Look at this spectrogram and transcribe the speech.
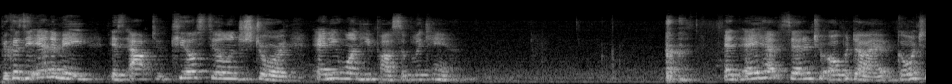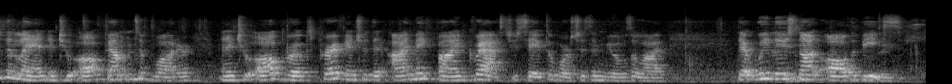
Because the enemy is out to kill, steal, and destroy anyone he possibly can. And Ahab said unto Obadiah, Go into the land, and to all fountains of water, and into all brooks, peradventure that I may find grass to save the horses and mules alive, that we lose not all the beasts.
